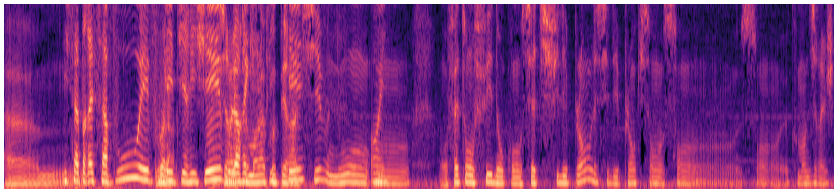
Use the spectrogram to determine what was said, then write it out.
euh, ils s'adressent à vous et vous voilà, les dirigez, vous leur expliquez. la coopérative, nous, on, oui. on, en fait, on fait donc on certifie les plants, c'est des plants qui sont sont, sont comment dirais-je,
